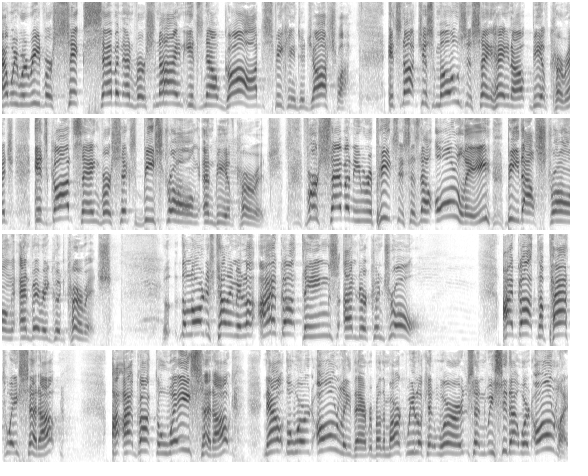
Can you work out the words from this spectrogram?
and we will read verse 6, 7, and verse 9, it's now God speaking to Joshua. It's not just Moses saying, hey, now be of courage. It's God saying, verse 6, be strong and be of courage. Verse 7, he repeats, he says, now only be thou strong and very good courage. The Lord is telling me, look, I've got things under control. I've got the pathway set out. I, have got the way set out. Now, the word only there, Brother Mark, we look at words and we see that word only.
